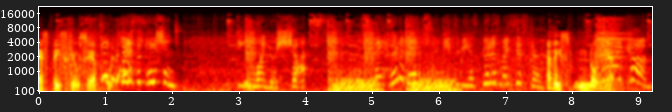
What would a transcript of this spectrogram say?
SP skills here. Where's the patient? Do you want your shots? This may hurt a bit. I need to be as good as my sister. At least not Here yet. I come!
